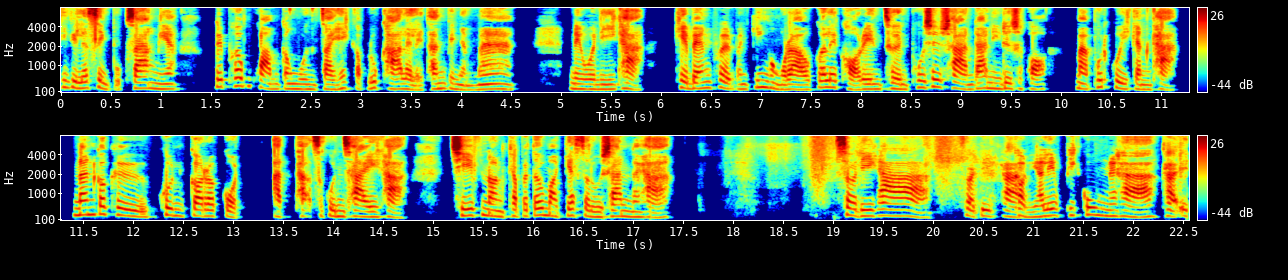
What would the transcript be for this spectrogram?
ที่ดินและสิ่งปลูกสร้างเนี่ย ได้เพิ่มความกังวลใจให้กับลูกค้าหลาย ๆ ท่านเป็นอย่างมาก ในวันนี้ค่ะ K-Bank Private Banking ของเราก็เลยขอเรียนเชิญผู้เชี่ยวชาญด้านนี้โดยเฉพาะมาพูดคุยกันค่ะ นั่นก็คือคุณกรกฎอัฏฐสกุลชัยค่ะ Chief Non Capital Market Solution นะคะ สวัสดีค่ะ สวัสดีค่ะ ขออนุญาตเรียกพี่กุ้งนะคะ ค่ะเอ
